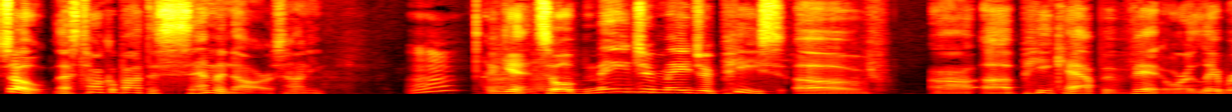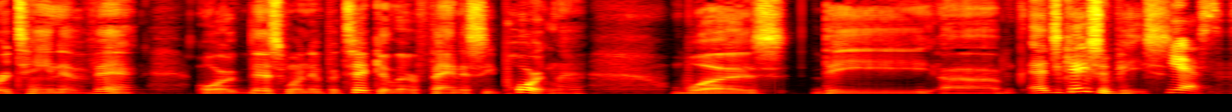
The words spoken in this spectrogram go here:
So let's talk about the seminars, honey. Mm-hmm. Again, so a major, major piece of uh, a PCAP event or a Libertine event, or this one in particular, Fantasy Portland, was the uh, education piece. Yes.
